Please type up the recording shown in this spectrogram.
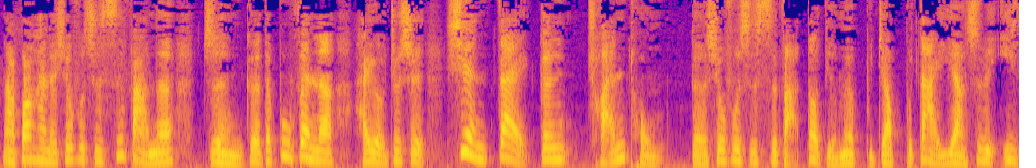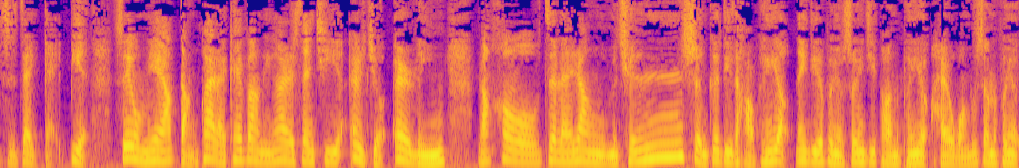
那包含了修复式司法呢，整个的部分呢，还有就是现在跟传统。的修复式司法到底有没有比较不大一样？是不是一直在改变？所以我们也要赶快来开放零二三七二九二零，然后再来让我们全省各地的好朋友、内地的朋友、收音机旁的朋友，还有网络上的朋友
